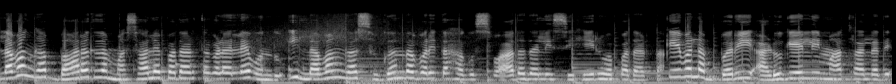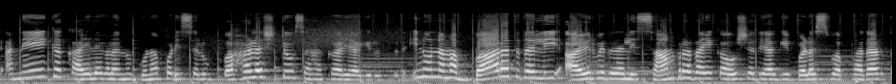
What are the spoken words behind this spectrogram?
ಲವಂಗ ಭಾರತದ ಮಸಾಲೆ ಪದಾರ್ಥಗಳಲ್ಲೇ ಒಂದು. ಈ ಲವಂಗ ಸುಗಂಧ ಭರಿತ ಹಾಗೂ ಸ್ವಾದದಲ್ಲಿ ಸಿಹಿ ಇರುವ ಪದಾರ್ಥ. ಕೇವಲ ಬರೀ ಅಡುಗೆಯಲ್ಲಿ ಮಾತ್ರ ಅಲ್ಲದೆ ಅನೇಕ ಕಾಯಿಲೆಗಳನ್ನು ಗುಣಪಡಿಸಲು ಬಹಳಷ್ಟು ಸಹಕಾರಿಯಾಗಿರುತ್ತದೆ. ಇನ್ನು ನಮ್ಮ ಭಾರತದಲ್ಲಿ ಆಯುರ್ವೇದದಲ್ಲಿ ಸಾಂಪ್ರದಾಯಿಕ ಔಷಧಿಯಾಗಿ ಬಳಸುವ ಪದಾರ್ಥ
